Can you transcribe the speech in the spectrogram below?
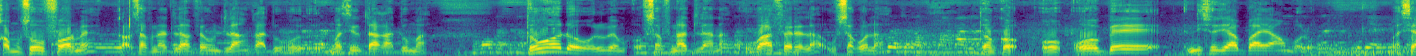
ka musow forme ka safunɛ dilan fɛnw dilan ka du masiri ta ka d'u ma don o don olu bɛ safunɛ dilan na u b'a fɛɛrɛ la u sago la donc o bɛɛ nisɔndiyaba y'an bolo parce que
